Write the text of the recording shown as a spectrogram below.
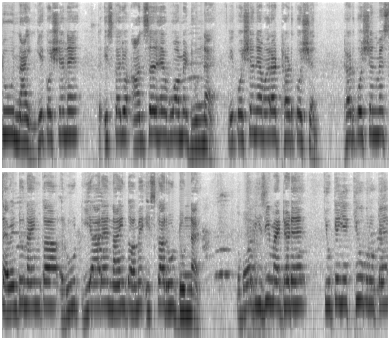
two nine ये क्वेश्चन है। तो इसका जो आंसर है वो हमें ढूंढना है। ये क्वेश्चन है हमारा थर्ड क्वेश्चन थर्ड क्वेश्चन में सेवन टू नाइन का रूट ये आ रहा है नाइन तो हमें इसका रूट ढूंढना है। तो बहुत इजी मेथड है, क्योंकि ये क्यूब रूट है।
